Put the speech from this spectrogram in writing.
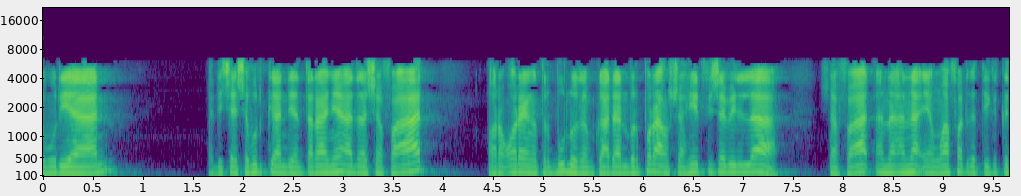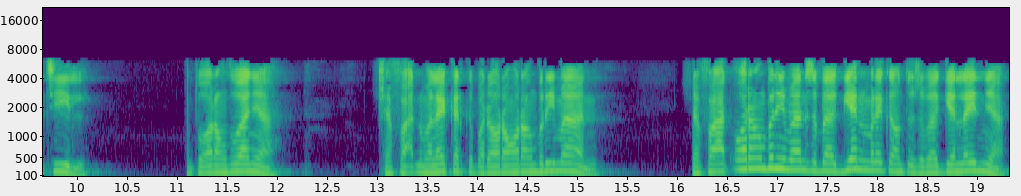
Kemudian tadi saya sebutkan di antaranya adalah syafaat orang-orang yang terbunuh dalam keadaan berperang syahid fisabilillah, syafaat anak-anak yang wafat ketika kecil untuk orang tuanya, syafaat malaikat kepada orang-orang beriman, syafaat orang beriman sebagian mereka untuk sebagian lainnya.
